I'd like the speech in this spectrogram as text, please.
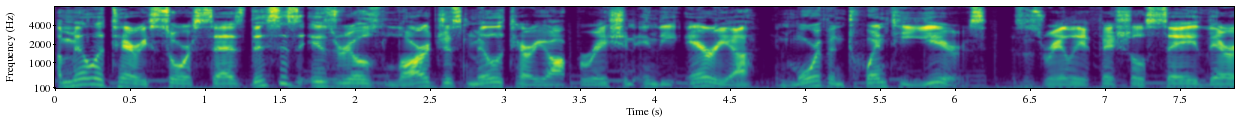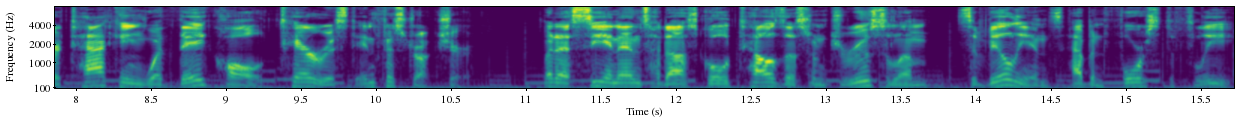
A military source says this is Israel's largest military operation in the area in more than 20 years, as Israeli officials say they're attacking what they call terrorist infrastructure. But as CNN's Hadas Gold tells us from Jerusalem, civilians have been forced to flee.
